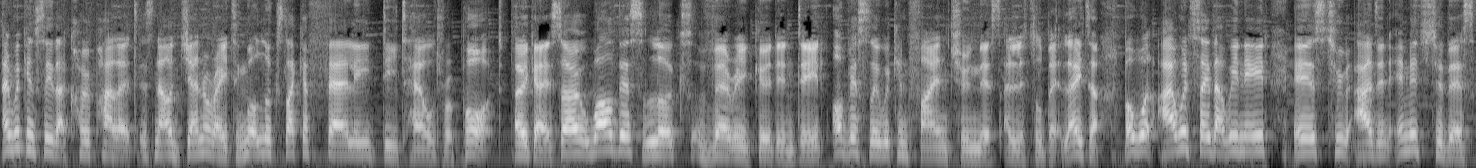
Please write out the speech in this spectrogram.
And we can see that Copilot is now generating what looks like a fairly detailed report. Okay, so while this looks very good indeed, obviously we can fine tune this a little bit later. But what I would say that we need is to add an image to this,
